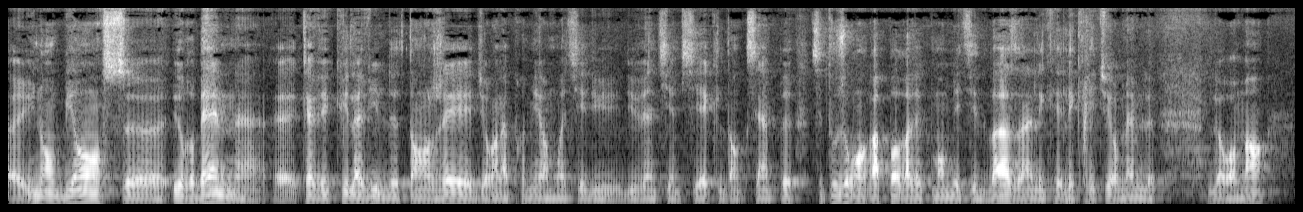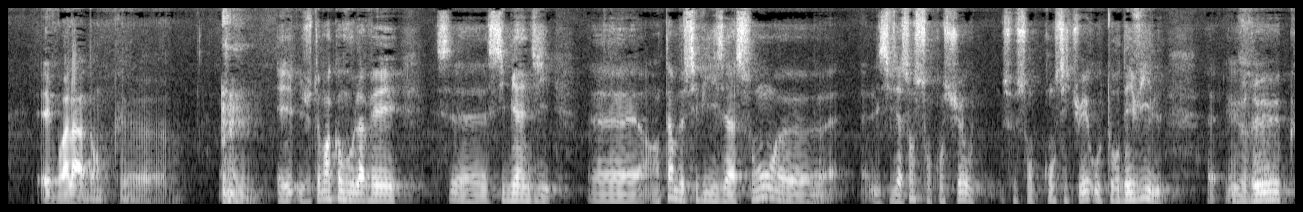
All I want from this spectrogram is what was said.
une ambiance euh, urbaine qu'a vécu la ville de Tanger durant la première moitié du XXe siècle. Donc c'est un peu, c'est toujours en rapport avec mon métier de base, hein, l'écriture, même le, roman. Et voilà, donc. Et justement, comme vous l'avez euh, si bien dit, euh, en termes de civilisation, euh, les civilisations se sont constituées autour des villes. Uruk,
